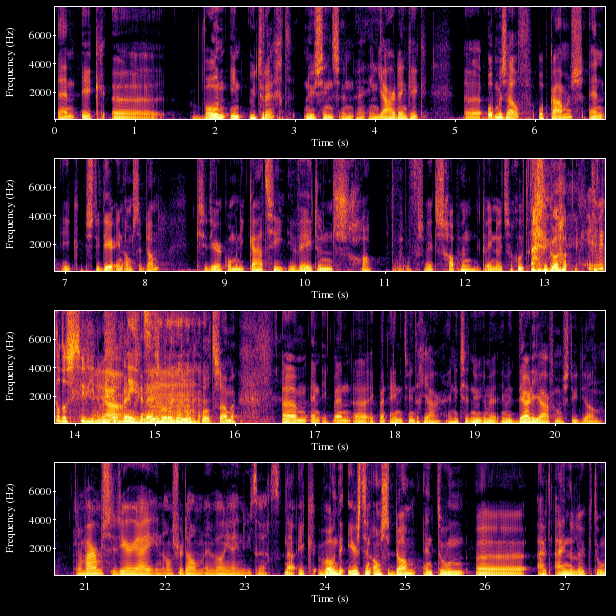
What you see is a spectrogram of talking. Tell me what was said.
en ik eh, woon in Utrecht, nu sinds een, een jaar denk ik, eh, op mezelf, op kamers. En ik studeer in Amsterdam. Ik studeer communicatiewetenschap of wetenschappen, ik weet nooit zo goed eigenlijk wel. Ingewikkelde studie doe Ja. ik weet niet? geen eens wat ik doe, godsamme. Ehm, en ik ben, eh, ik ben 21 jaar en ik zit nu in mijn, in mijn derde jaar van mijn studie dan. En waarom studeer jij in Amsterdam en woon jij in Utrecht? Nou, ik woonde eerst in Amsterdam en toen eh, uiteindelijk toen...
